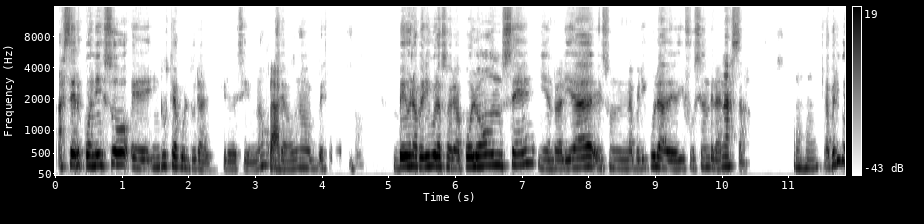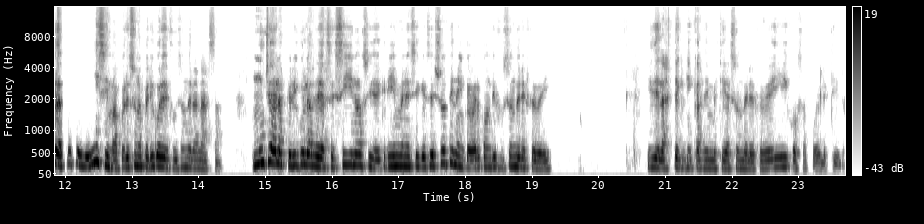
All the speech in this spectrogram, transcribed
Hacer con eso eh, industria cultural, quiero decir, ¿no? O sea, uno ve una película sobre Apolo 11 y en realidad es una película de difusión de la NASA. La película es buenísima, pero es una película de difusión de la NASA muchas de las películas de asesinos y de crímenes y qué sé yo tienen que ver con difusión del FBI y de las técnicas de investigación del FBI, cosas por el estilo.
